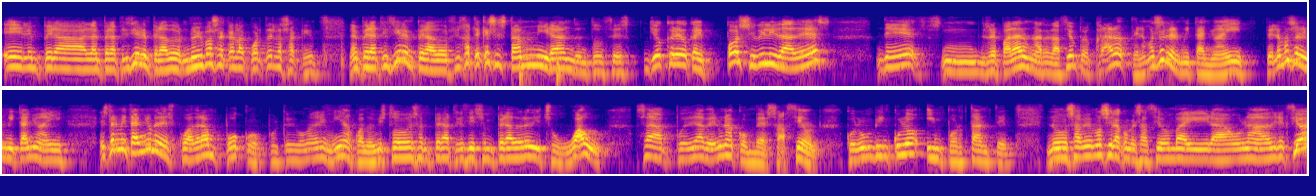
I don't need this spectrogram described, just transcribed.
el la emperatriz y el emperador. No iba a sacar la cuarta y la saqué. La emperatriz y el emperador, fíjate que se están mirando, entonces yo creo que hay posibilidades de mm, reparar una relación, pero claro, tenemos el ermitaño ahí, tenemos el ermitaño ahí. Este ermitaño me descuadra un poco, porque digo, madre mía, cuando he visto esa emperatriz y ese emperador he dicho, wow, o sea, puede haber una conversación con un vínculo importante. No sabemos si la conversación va a ir a una dirección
